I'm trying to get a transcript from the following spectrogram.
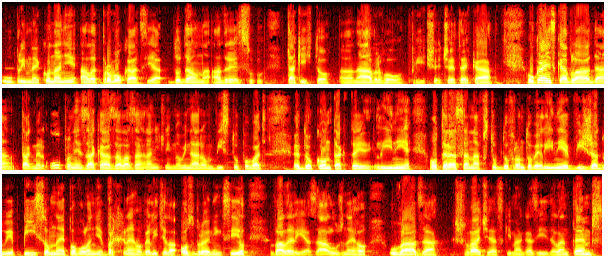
úprimné konanie, ale provokácia, dodal na adresu takýchto e, návrhov, píše ČTK. Ukrajinská vláda takmer úplne zakázala zahraničným novinárom vystupovať do kontaktej línie. Odteraz sa na vstup do frontovej línie vyžaduje písomné povolenie vrchného veliteľa ozbrojených síl Valeria Zálužného, uvádza švajčiarsky magazín Len Temps.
